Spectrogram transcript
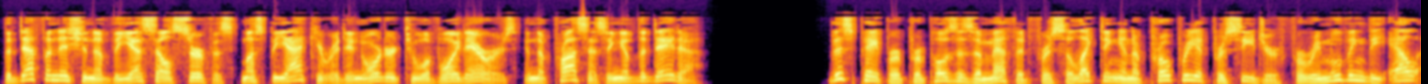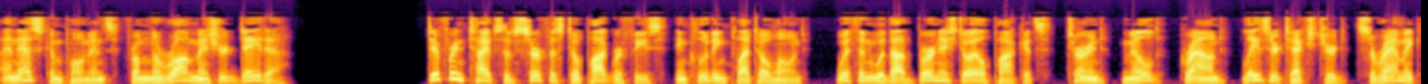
the definition of the SL surface must be accurate in order to avoid errors in the processing of the data. This paper proposes a method for selecting an appropriate procedure for removing the L and S components from the raw measured data. Different types of surface topographies, including plateau honed, with and without burnished oil pockets, turned, milled, ground, laser textured, ceramic,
